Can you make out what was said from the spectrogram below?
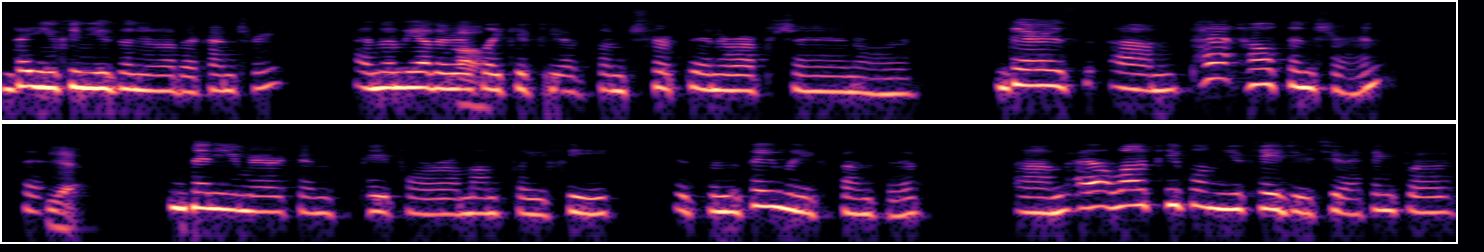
that you can use in another country. And then the other is Oh. like if you have some trip interruption or there's um, pet health insurance that Yeah. many Americans pay for a monthly fee. It's insanely expensive. Um, a lot of people in the UK do too. I think both,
